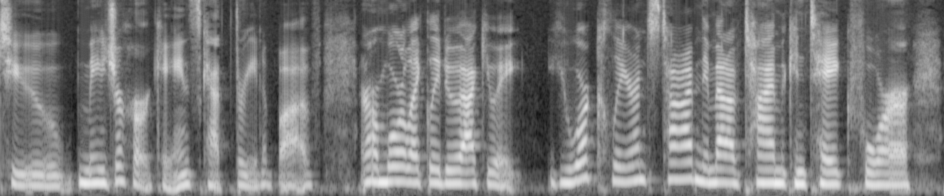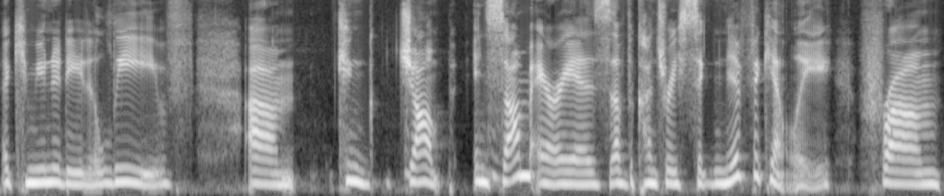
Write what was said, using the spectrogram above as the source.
to major hurricanes, Cat 3 and above, and are more likely to evacuate. Your clearance time, the amount of time it can take for a community to leave, um, can jump in some areas of the country significantly from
